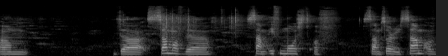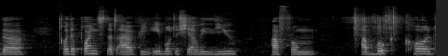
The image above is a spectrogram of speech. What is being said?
um, the some of the some if most of some sorry some of the or the points that I have been able to share with you are from a book called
